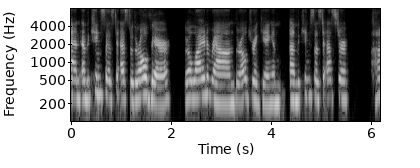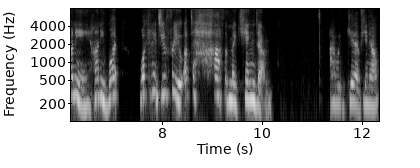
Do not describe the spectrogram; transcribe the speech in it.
and and the king says to esther they're all there. They're all lying around. They're all drinking. And and the king says to esther honey honey what what can i do for you? Up to half of my kingdom i would give you know?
